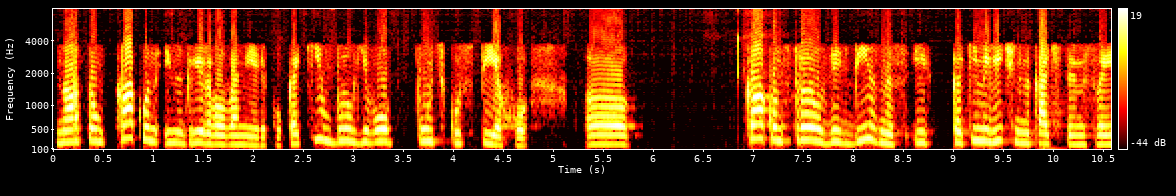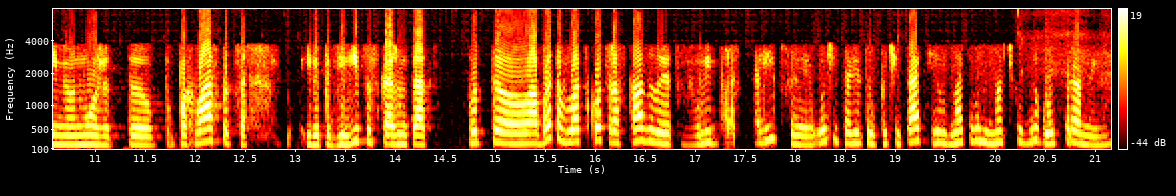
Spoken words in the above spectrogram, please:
но о том, как он эмигрировал в Америку, каким был его путь к успеху, э, как он строил здесь бизнес и какими личными качествами своими он может э, похвастаться или поделиться, скажем так. Вот э, об этом Влад Скотт рассказывает в «Лидерах столицы». Очень советую почитать и узнать его немножечко с другой стороны.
